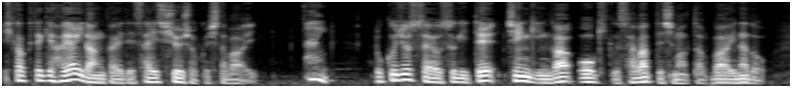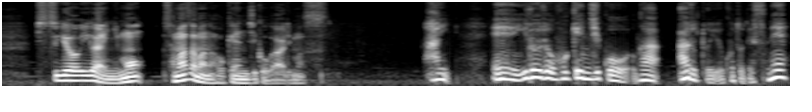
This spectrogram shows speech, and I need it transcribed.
比較的早い段階で再就職した場合、はい。60歳を過ぎて賃金が大きく下がってしまった場合など、失業以外にも様々な保険事故があります。はい。えー、いろいろ保険事故があるということですね。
